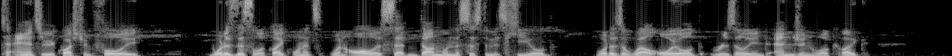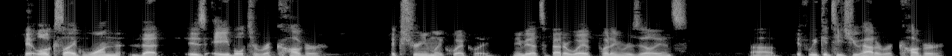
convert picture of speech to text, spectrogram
to answer your question fully, what does this look like when it's when all is said and done, when the system is healed? What does a well-oiled, resilient engine look like? It looks like one that is able to recover extremely quickly. Maybe that's a better way of putting resilience. Uh, if we could teach you how to recover,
